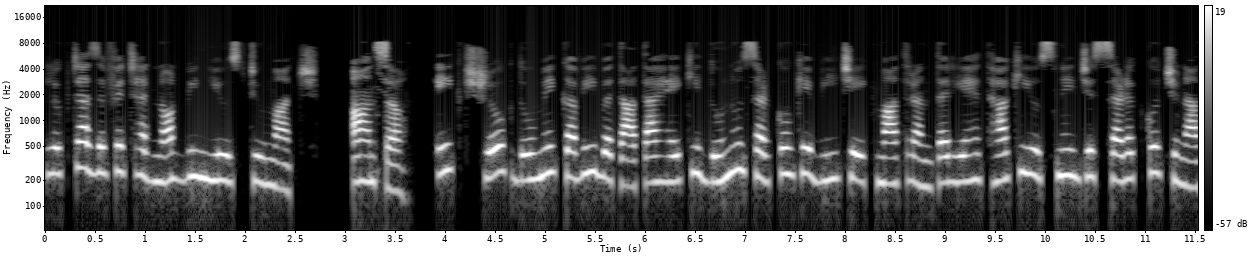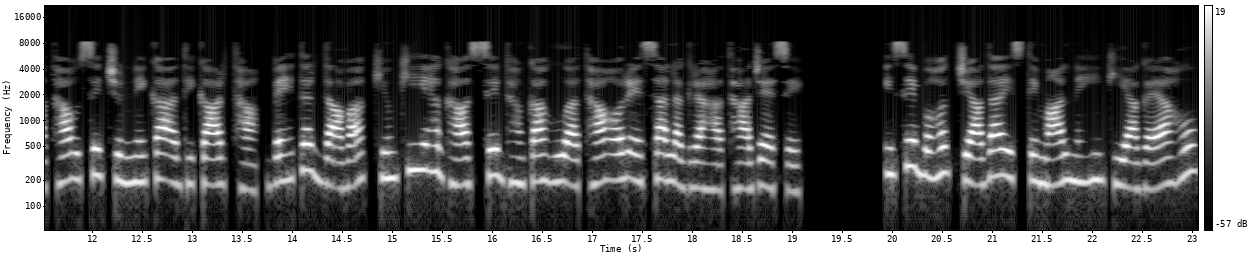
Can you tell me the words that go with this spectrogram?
looked as if it had not been used too much. Answer एक श्लोक दो में कवि बताता है कि दोनों सड़कों के बीच एकमात्र अंतर यह था कि उसने जिस सड़क को चुना था, उसे चुनने का अधिकार था। बेहतर दावा, क्योंकि यह घास से ढका हुआ था और ऐसा लग रहा था जैसे इसे बहुत ज़्यादा इस्तेमाल नहीं किया गया हो।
